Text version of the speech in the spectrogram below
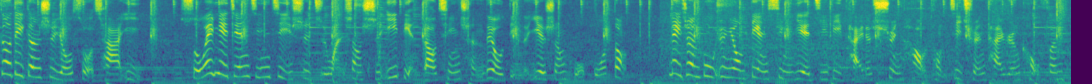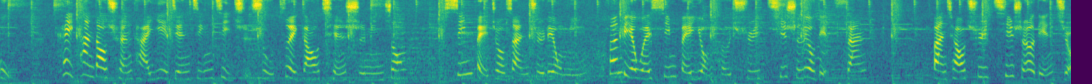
各地更是有所差异。所谓夜间经济，是指晚上十一点到清晨六点的夜生活活动。内政部运用电信业基地台的讯号统计全台人口分布，可以看到全台夜间经济指数最高前十名中，新北就占据六名，分别为新北永和区七十六点三，板桥区七十二点九，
